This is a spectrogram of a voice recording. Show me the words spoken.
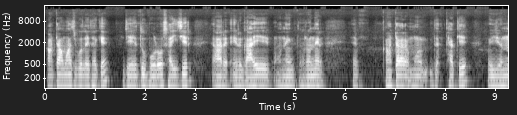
কাঁটা মাছ বলে থাকে, যেহেতু বড় সাইজের, আর এর গায়ে অনেক ধরনের কাঁটার মধ্যে থাকে ওই জন্য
